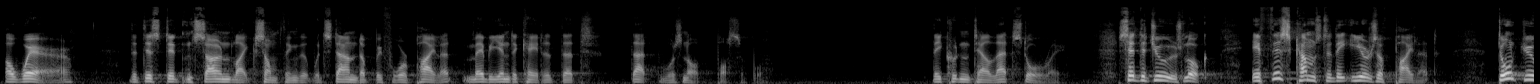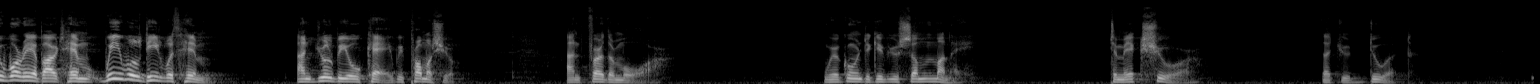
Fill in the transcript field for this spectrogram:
aware that this didn't sound like something that would stand up before Pilate, maybe indicated that that was not possible. They couldn't tell that story. Said the Jews, Look, if this comes to the ears of Pilate, don't you worry about him. We will deal with him, and you'll be okay, we promise you. And furthermore, we're going to give you some money to make sure that you do it.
